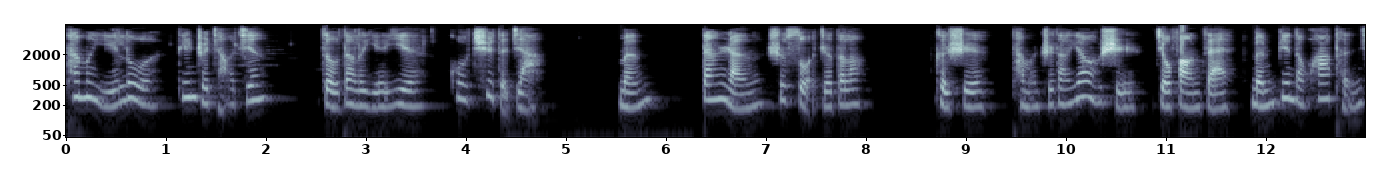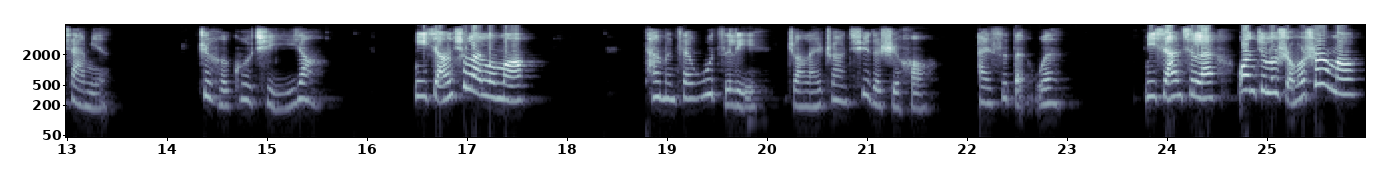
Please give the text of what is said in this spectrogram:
他们一路踮着脚尖，走到了爷爷过去的家。门当然是锁着的了，可是他们知道钥匙就放在门边的花盆下面。这和过去一样。你想起来了吗？他们在屋子里转来转去的时候，艾斯本问：“你想起来忘记了什么事儿吗？”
